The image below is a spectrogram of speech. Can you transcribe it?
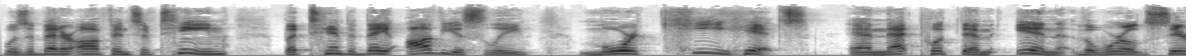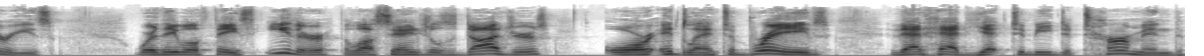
was a better offensive team, but Tampa Bay obviously more key hits, and that put them in the World Series where they will face either the Los Angeles Dodgers or Atlanta Braves. That had yet to be determined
